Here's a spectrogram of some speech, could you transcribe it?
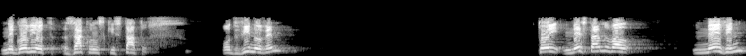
неговиот законски статус од виновен, тој не станувал невин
